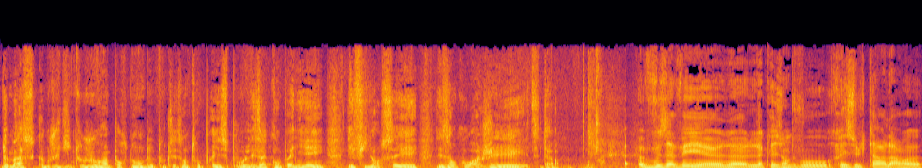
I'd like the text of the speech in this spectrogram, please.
de masse, comme je dis toujours, important de toutes les entreprises pour les accompagner, les financer, les encourager, etc. Vous avez euh, l'occasion de vos résultats là,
